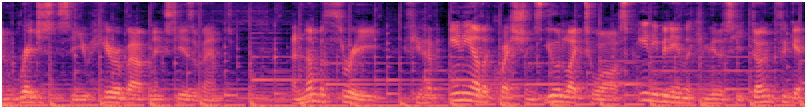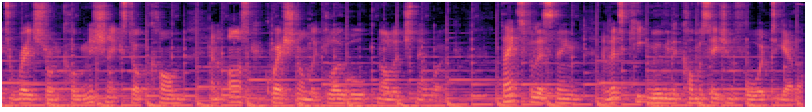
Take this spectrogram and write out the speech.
and register so you hear about next year's event. And number three, if you have any other questions you would like to ask anybody in the community, don't forget to register on cognitionx.com and ask a question on the Global Knowledge Network. Thanks for listening, and let's keep moving the conversation forward together.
